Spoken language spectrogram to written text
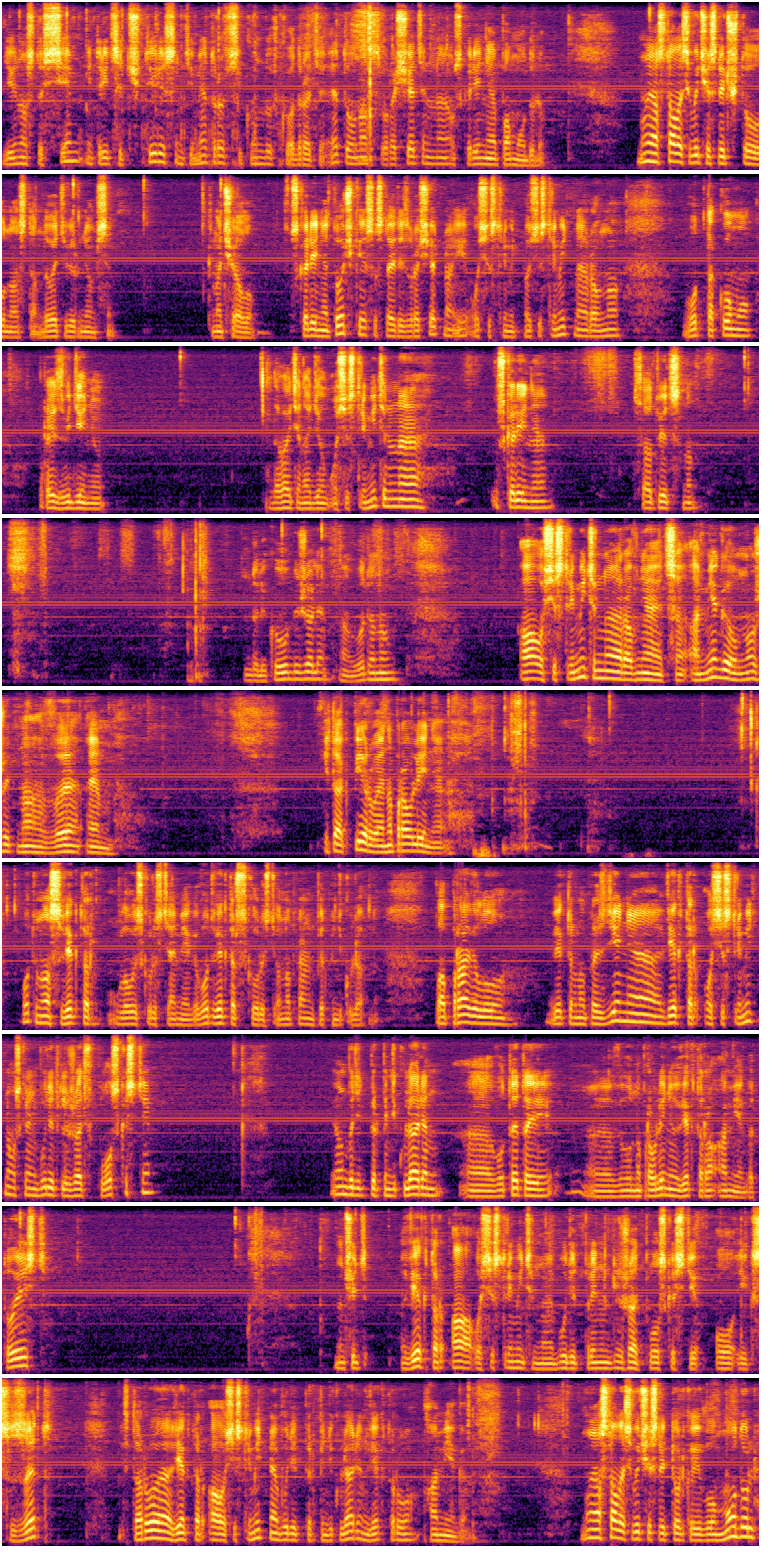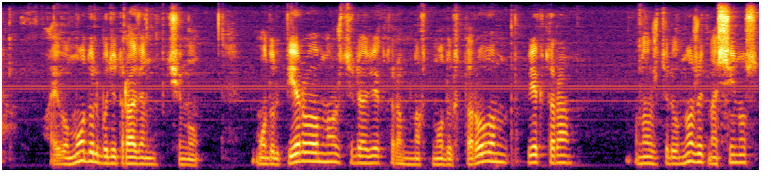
97 и 34 сантиметра в секунду в квадрате. Это у нас вращательное ускорение по модулю. Ну и осталось вычислить, что у нас там. Давайте вернемся к началу. Ускорение точки состоит из вращательного и оси стремительной. Оси стремительная равно вот такому произведению. Давайте найдем оси стремительное ускорение. Соответственно, далеко убежали. А вот оно. А оси стремительная равняется омега умножить на ВМ. Итак, первое направление. Вот у нас вектор угловой скорости омега. Вот вектор скорости, он направлен перпендикулярно. По правилу векторного произведения вектор оси стремительного ускорения будет лежать в плоскости. И он будет перпендикулярен э, вот этой э, направлению вектора омега. То есть, значит, вектор А оси стремительная будет принадлежать плоскости OXZ. И второе, вектор А оси стремительная будет перпендикулярен вектору омега. Ну и осталось вычислить только его модуль. А его модуль будет равен чему? Модуль первого множителя вектора на модуль второго вектора множителя умножить на синус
